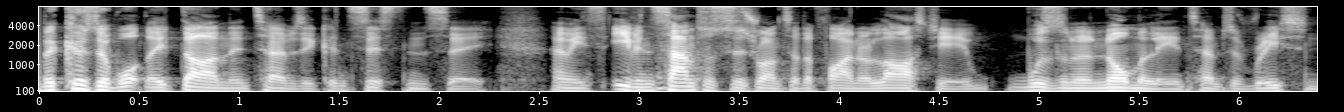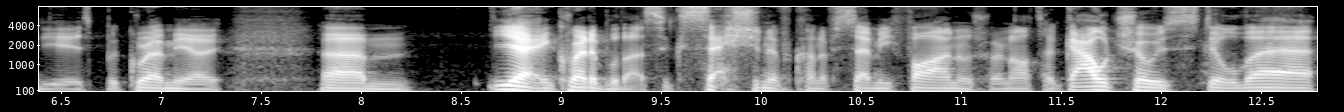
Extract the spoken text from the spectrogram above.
because of what they've done in terms of consistency. I mean, even Santos's run to the final last year was an anomaly in terms of recent years, but Gremio, um, yeah, incredible that succession of kind of semi-finals. Renato Gaucho is still there.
